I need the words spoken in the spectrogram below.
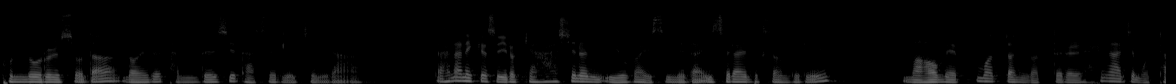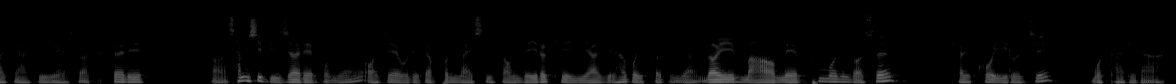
분노를 쏟아 너희를 반드시 다스릴지니라. 하나님께서 이렇게 하시는 이유가 있습니다. 이스라엘 백성들이 마음에 품었던 것들을 행하지 못하게 하기 위해서 특별히 32절에 어, 보면 어제 우리가 본 말씀 가운데 이렇게 이야기를 하고 있거든요. 너희 마음에 품은 것을 결코 이루지 못하리라.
